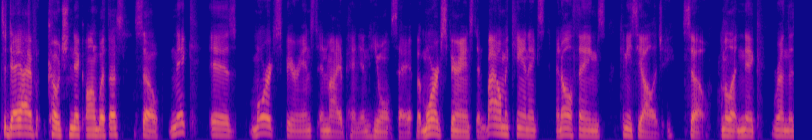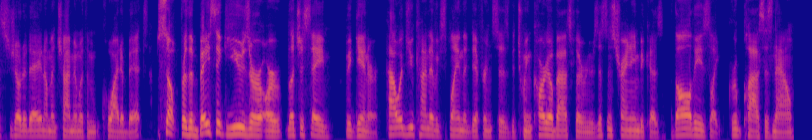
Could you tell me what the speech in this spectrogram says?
today I have Coach Nick on with us. So Nick is more experienced, in my opinion, he won't say it, but more experienced in biomechanics and all things kinesiology. So I'm gonna let Nick run this show today and I'm gonna chime in with him quite a bit. So for the basic user, or let's just say beginner, how would you kind of explain the differences between cardiovascular and resistance training? Because with all these like group classes now,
